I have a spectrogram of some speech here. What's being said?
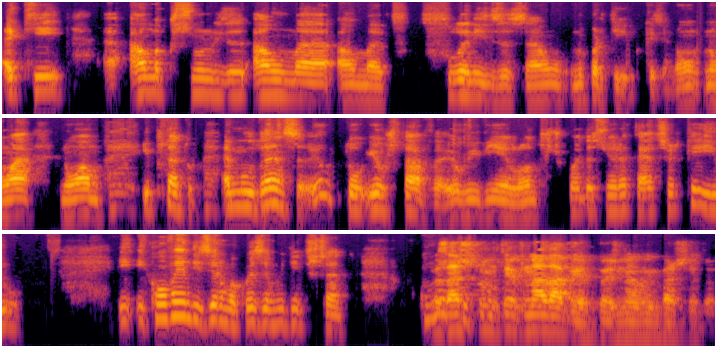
aqui há uma personalização, há uma, há uma fulanização no partido, quer dizer, não, não há, não há e portanto a mudança, eu, tô, eu estava, eu vivia em Londres quando a senhora Thatcher caiu, e, e convém dizer uma coisa muito interessante, como mas é acho que não teve nada a ver, pois não, embaixador.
